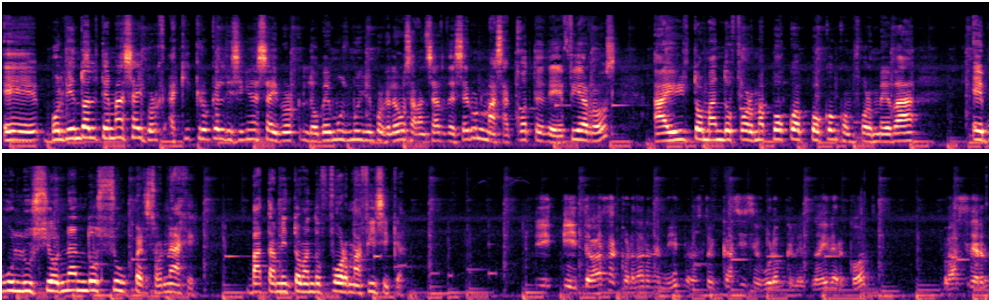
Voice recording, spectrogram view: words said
eh, volviendo al tema de Cyborg, aquí creo que el diseño de Cyborg lo vemos muy bien porque lo vamos a avanzar de ser un masacote de fierros a ir tomando forma poco a poco conforme va evolucionando su personaje. Va también tomando forma física. Y, te vas a acordar de mí, pero estoy casi seguro que el Snyder Cut va a ser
